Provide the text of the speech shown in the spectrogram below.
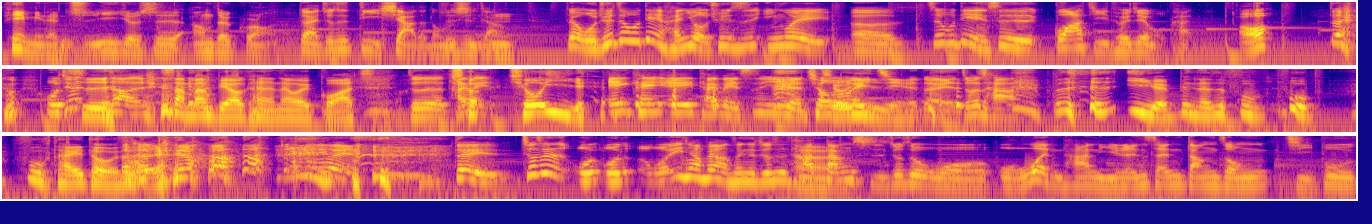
片名的直译就是 underground，对，就是地下的东西这样。嗯对，我觉得这部电影很有趣，是因为呃，这部电影是瓜吉推荐我看的。哦，对，我觉得是你知道，上班不要看的那位瓜子，就是台北邱邱毅 A K A 台北市议员邱邱毅威杰，对，就是他。不是议员变成是副副副 title 是不是？因为对，就是我我我印象非常深刻，就是他嗯当时就是我我问他，你人生当中几部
